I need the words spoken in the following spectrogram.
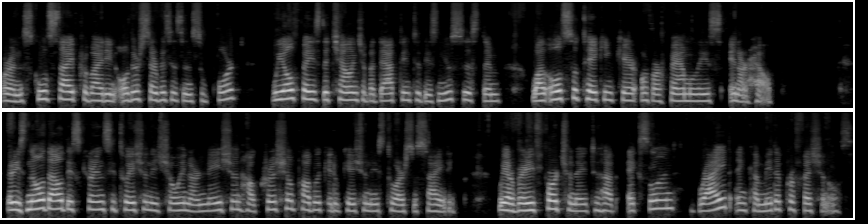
or on a school site providing other services and support, we all face the challenge of adapting to this new system while also taking care of our families and our health. There is no doubt this current situation is showing our nation how crucial public education is to our society. We are very fortunate to have excellent, bright, and committed professionals.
